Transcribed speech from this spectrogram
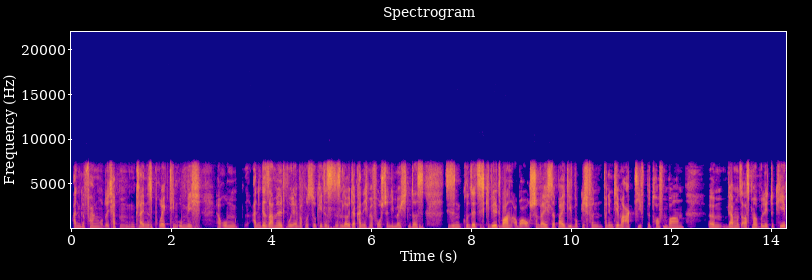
angefangen oder ich habe ein, ein kleines Projektteam um mich herum angesammelt, wo ich einfach wusste, okay, das, das sind Leute, da kann ich mir vorstellen, die möchten das. Sie sind grundsätzlich gewillt, waren aber auch schon welche dabei, die wirklich von, von dem Thema aktiv betroffen waren. Ähm, wir haben uns erstmal überlegt, okay,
